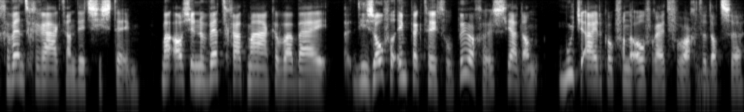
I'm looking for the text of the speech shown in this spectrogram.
gewend geraakt aan dit systeem. Maar als je een wet gaat maken waarbij die zoveel impact heeft op burgers, ja, dan moet je eigenlijk ook van de overheid verwachten dat ze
